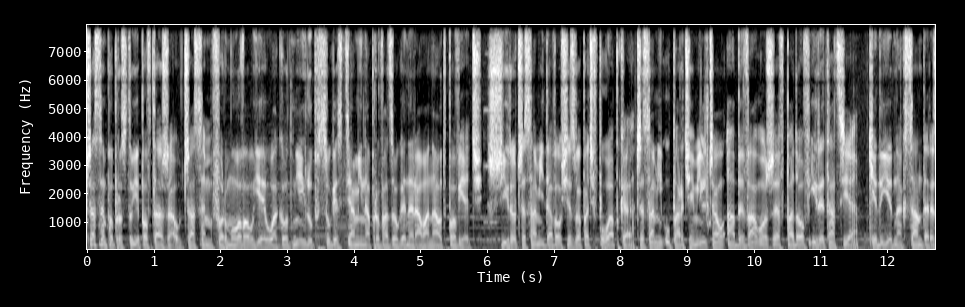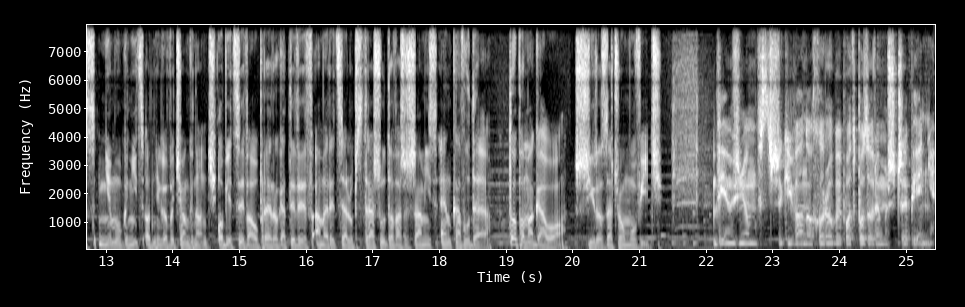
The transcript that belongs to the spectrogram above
Czasem po prostu je powtarzał, czasem formułował je łagodniej lub sugestiami naprowadzał generała na odpowiedź. Shiro czasami dawał się złapać w pułapkę, czasami uparcie milczał, a bywało, że wpadał w irytację. Kiedy jednak Sanders nie mógł nic od niego wyciągnąć, obiecywał prerogatywy w Ameryce lub straszył towarzyszami z NKWD. To pomagało. Shiro zaczął mówić. Więźniom wstrzykiwano choroby pod pozorem szczepień,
